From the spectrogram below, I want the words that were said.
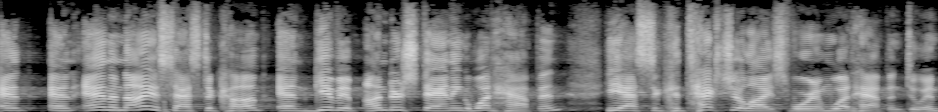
and, and Ananias has to come and give him understanding of what happened. He has to contextualize for him what happened to him.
